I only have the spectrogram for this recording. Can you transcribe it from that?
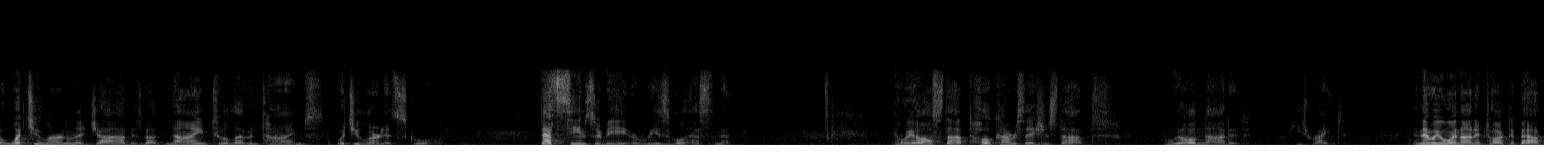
but what you learn on the job is about 9 to 11 times what you learn at school. That seems to be a reasonable estimate. And we all stopped, whole conversation stopped, and we all nodded. He's right. And then we went on and talked about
